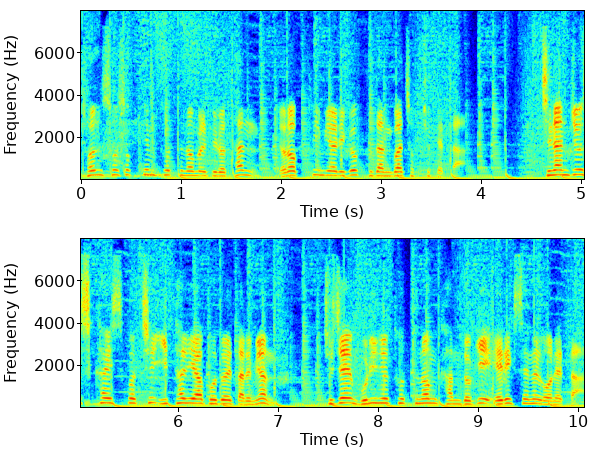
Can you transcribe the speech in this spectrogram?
전 소속팀 토트넘을 비롯한 여러 프리미어리그 구단과 접촉했다. 지난주 스카이 스포츠 이탈리아 보도에 따르면 주제 무리뉴 토트넘 감독이 에릭센을 원했다.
